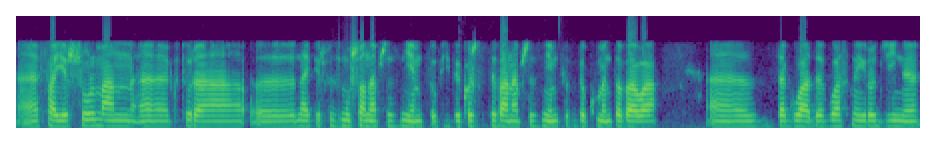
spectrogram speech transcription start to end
e, Faye Schulman, e, która e, najpierw zmuszona przez Niemców i wykorzystywana przez Niemców dokumentowała zagładę własnej rodziny,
